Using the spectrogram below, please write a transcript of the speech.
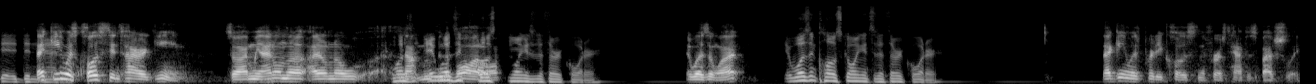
it didn't. that game was close the entire game. So I mean, I don't know. I don't know. It wasn't, moving it the wasn't ball at close all. going into the third quarter. It wasn't what? It wasn't close going into the third quarter. that game was pretty close in the first half, especially.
